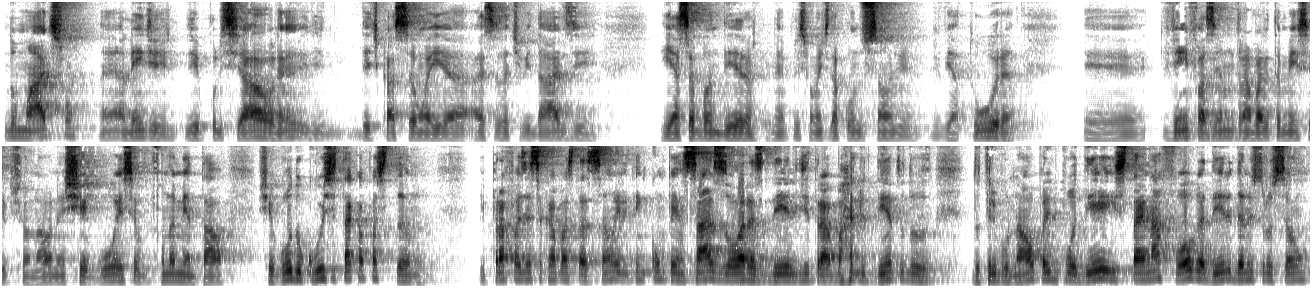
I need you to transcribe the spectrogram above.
do Madison, né, além de, de policial, né, de dedicação aí a, a essas atividades e, e essa bandeira, né, principalmente da condução de, de viatura, é, vem fazendo um trabalho também excepcional, né? Chegou, esse é o fundamental, chegou do curso e está capacitando. E para fazer essa capacitação, ele tem que compensar as horas dele de trabalho dentro do, do tribunal para ele poder estar na folga dele dando instrução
